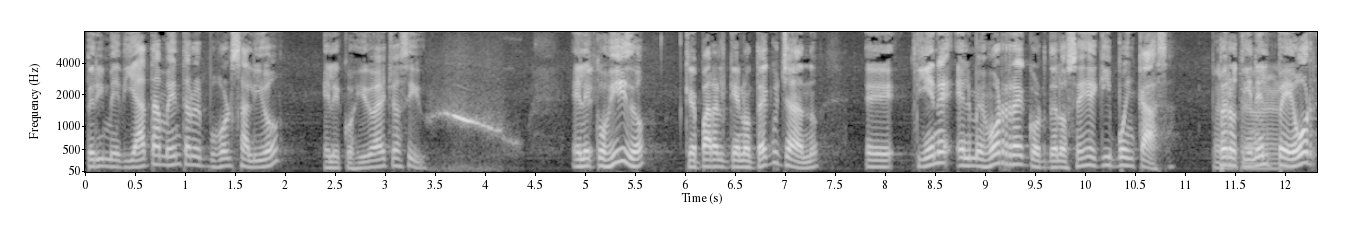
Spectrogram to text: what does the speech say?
pero inmediatamente Albert Pujol salió, el escogido ha hecho así. El escogido, que para el que no está escuchando, eh, tiene el mejor récord de los seis equipos en casa, pero, Pero tiene el peor.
